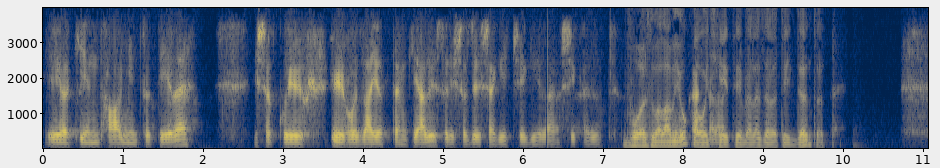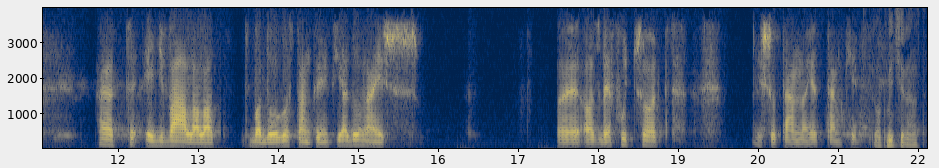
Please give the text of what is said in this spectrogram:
él kint 35 éve, és akkor ő, ő hozzájöttem ki először, és az ő segítségével sikerült. Volt valami oka, hogy talán. hét évvel ezelőtt így döntött? Hát egy vállalatba dolgoztam könyvkiadónál, és az befutcsolt, és utána jöttem ki. Ott mit csinált?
